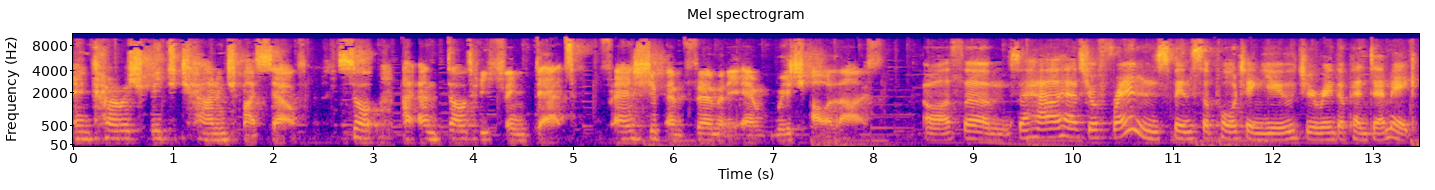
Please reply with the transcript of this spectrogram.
encourage me to challenge myself. So I undoubtedly think that friendship and family enrich our life. Awesome. So, how has your friends been supporting you during the pandemic?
